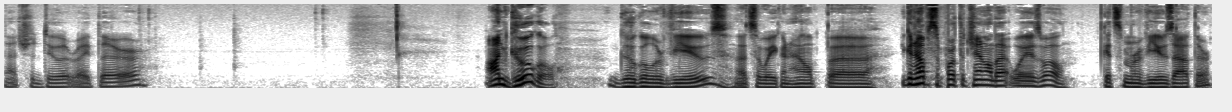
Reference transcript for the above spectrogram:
that should do it right there. On Google, Google reviews. That's the way you can help. Uh, you can help support the channel that way as well. Get some reviews out there.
